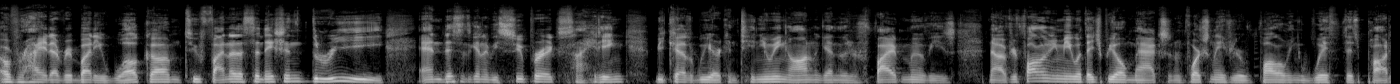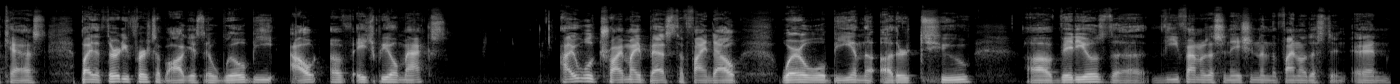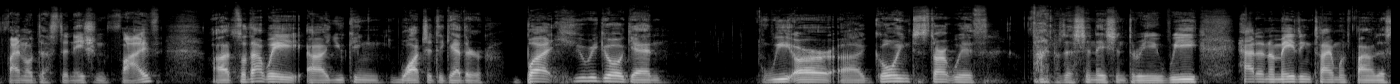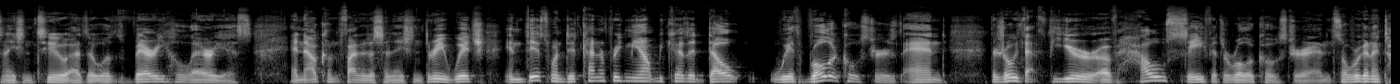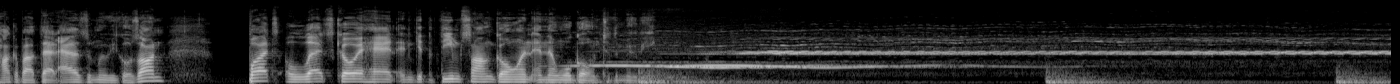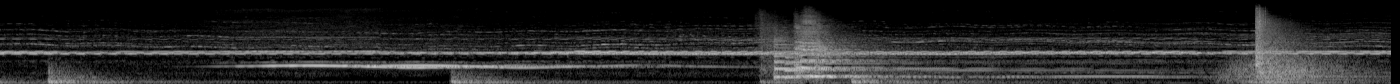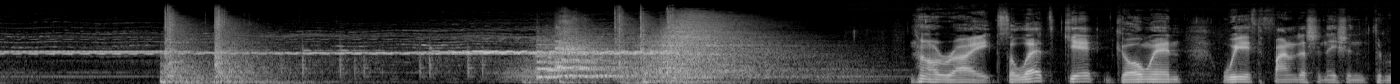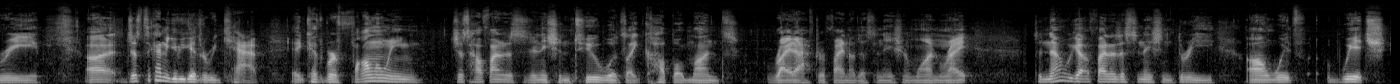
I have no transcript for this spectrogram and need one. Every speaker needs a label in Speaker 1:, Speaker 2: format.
Speaker 1: All right, everybody, welcome to Final Destination 3. And this is going to be super exciting because we are continuing on. Again, there's five movies. Now, if you're following me with HBO Max, and unfortunately, if you're following with this podcast, by the 31st of August, it will be out of HBO Max. I will try my best to find out where it will be in the other two uh, videos, the the Final Destination and the Final Destin and Final Destination Five, uh, so that way uh, you can watch it together. But here we go again. We are uh, going to start with Final Destination 3. We had an amazing time with Final Destination 2 as it was very hilarious. And now comes Final Destination 3, which in this one did kind of freak me out because it dealt with roller coasters and there's always that fear of how safe is a roller coaster and so we're going to talk about that as the movie goes on. But let's go ahead and get the theme song going and then we'll go into the movie so let's get going with Final Destination 3. Uh, just to kind of give you guys a recap, because we're following just how Final Destination 2 was like a couple months right after Final Destination 1, right? So now we got Final Destination 3, um, with which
